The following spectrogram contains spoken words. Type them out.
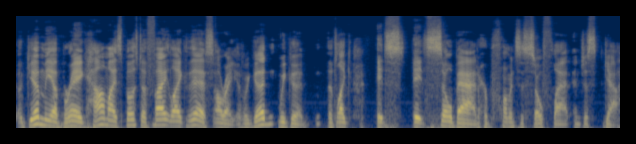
"Uh, give me a break. How am i supposed to fight like this? All right are we good we good. It's like it's it's so bad. Her performance is so flat and just yeah.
